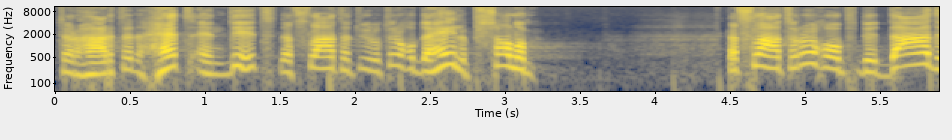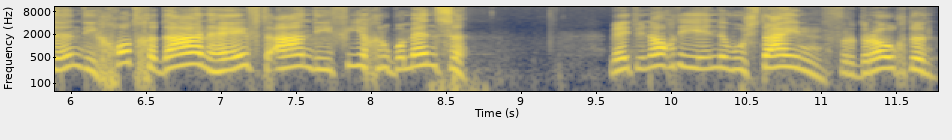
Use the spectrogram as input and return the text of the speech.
ter harte. Het en dit, dat slaat natuurlijk terug op de hele psalm. Dat slaat terug op de daden die God gedaan heeft aan die vier groepen mensen. Weet u nog, die in de woestijn verdroogden.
